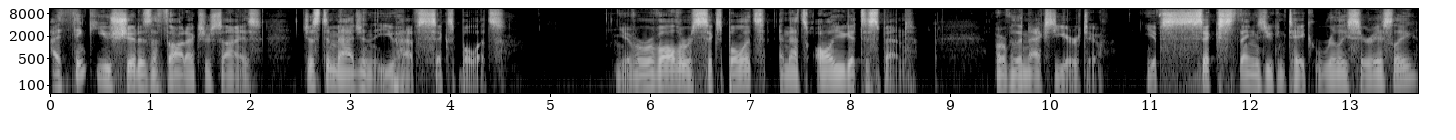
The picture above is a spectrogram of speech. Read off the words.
I think you should, as a thought exercise, just imagine that you have six bullets. You have a revolver with six bullets, and that's all you get to spend over the next year or two. You have six things you can take really seriously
